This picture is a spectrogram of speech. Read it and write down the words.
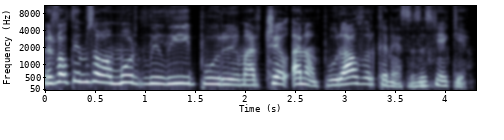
Mas voltemos ao amor de Lili por eh, Marcello. Ah, não, por Álvaro Canessas, assim é que é.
